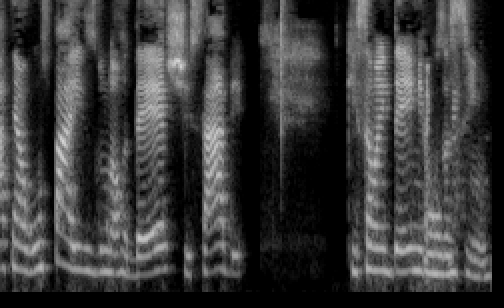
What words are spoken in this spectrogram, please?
A tem alguns países do Nordeste, sabe? Que são endêmicos, é. assim.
